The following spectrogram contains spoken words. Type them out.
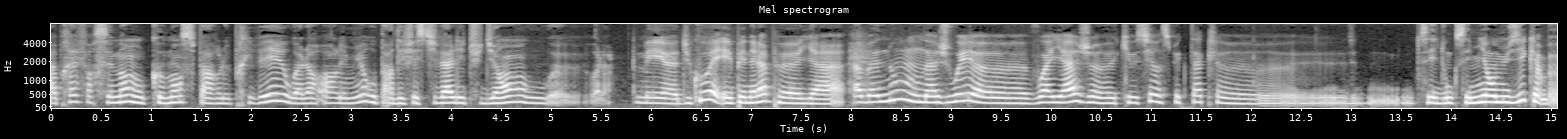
Après, forcément, on commence par le privé ou alors hors les murs ou par des festivals étudiants ou euh, voilà. Mais euh, du coup, et Pénélope, euh, il y a. Ah bah nous, on a joué euh, Voyage, euh, qui est aussi un spectacle. euh, c'est donc c'est mis en musique. hein, bah,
